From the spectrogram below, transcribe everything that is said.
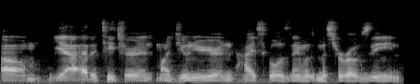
um, yeah, I had a teacher in my junior year in high school. His name was Mr. Rosine,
